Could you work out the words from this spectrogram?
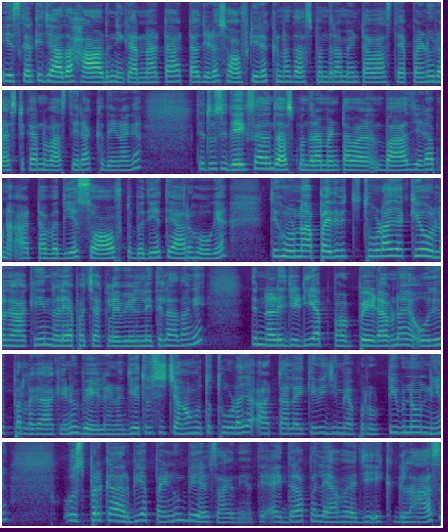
ਇਸ ਕਰਕੇ ਜ਼ਿਆਦਾ ਹਾਰਡ ਨਹੀਂ ਕਰਨਾ ਆਟਾ। ਆਟਾ ਜਿਹੜਾ ਸੌਫਟ ਹੀ ਰੱਖਣਾ 10-15 ਮਿੰਟਾਂ ਵਾਸਤੇ ਆਪਾਂ ਇਹਨੂੰ ਰੈਸਟ ਕਰਨ ਵਾਸਤੇ ਰੱਖ ਦੇਣਾਗਾ ਤੇ ਤੁਸੀਂ ਦੇਖ ਸਕਦੇ ਹੋ 10-15 ਮਿੰਟਾਂ ਬਾਅਦ ਜਿਹੜਾ ਆਪਣਾ ਆਟਾ ਵਧੀਆ ਸੌਫਟ ਵਧੀਆ ਤਿਆਰ ਹੋ ਗਿਆ। ਤੇ ਹੁਣ ਆਪਾਂ ਇਹਦੇ ਵਿੱਚ ਥੋੜਾ ਜਿਹਾ ਘਿਓ ਲਗਾ ਕੇ, ਨਾਲੇ ਆਪਾਂ ਚੱਕਲੇ ਵੇਲਣੇ ਤੇ ਲਾ ਦਾਂਗੇ ਤੇ ਨਾਲੇ ਜਿਹੜੀ ਆਪਾਂ ਪੇੜਾ ਬਣਾਇਆ ਉਹਦੇ ਉੱਪਰ ਲਗਾ ਕੇ ਇਹਨੂੰ ਵੇਲ ਲੈਣਾ। ਜੇ ਤੁਸੀਂ ਚਾਹੋ ਤਾਂ ਥੋੜਾ ਜਿਹਾ ਆਟਾ ਲੈ ਕੇ ਵੀ ਜਿਵੇਂ ਆਪਾਂ ਰੋਟੀ ਬਣਾਉਂਦੇ ਆ ਉਸ ਪ੍ਰਕਾਰ ਵੀ ਆਪਾਂ ਇਹਨੂੰ ਵੇਲ ਸਕਦੇ ਆ ਤੇ ਇਧਰ ਆਪਾਂ ਲਿਆ ਹੋਇਆ ਜੀ ਇੱਕ ਗਲਾਸ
